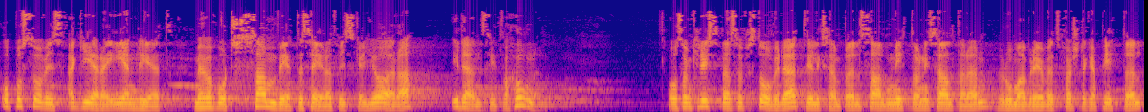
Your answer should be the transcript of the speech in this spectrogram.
och på så vis agera i enlighet med vad vårt samvete säger att vi ska göra i den situationen. Och som kristna så förstår vi det, till exempel psalm 19 i Saltaren, Romarbrevet första kapitel.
